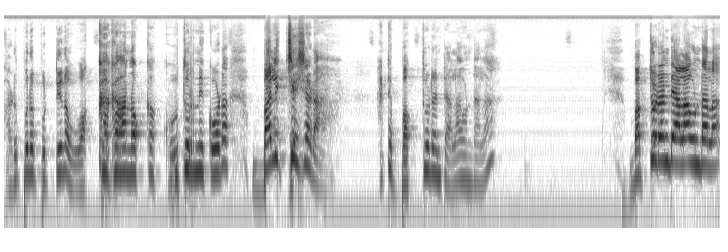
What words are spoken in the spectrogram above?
కడుపున పుట్టిన ఒక్కగానొక్క కూతుర్ని కూడా బలిచ్చేశాడా? అంటే భక్తుడంటే అలా ఉండాలా? భక్తుడంటే అలా ఉండాలా?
